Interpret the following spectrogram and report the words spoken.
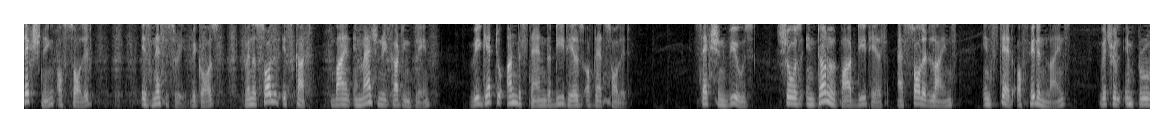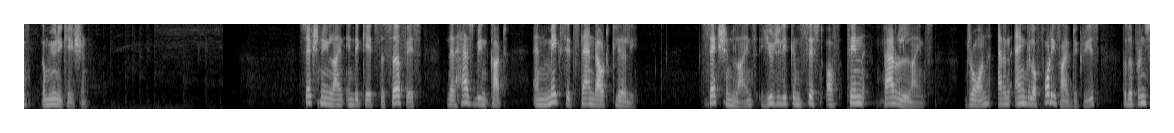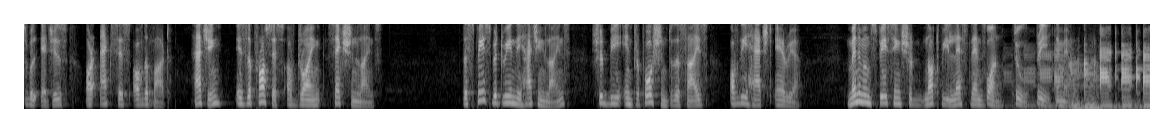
Sectioning of solid is necessary because when a solid is cut by an imaginary cutting plane, we get to understand the details of that solid. Section views shows internal part details as solid lines instead of hidden lines which will improve communication. Sectioning line indicates the surface that has been cut and makes it stand out clearly. Section lines usually consist of thin parallel lines drawn at an angle of 45 degrees to the principal edges or axis of the part. Hatching is the process of drawing section lines. The space between the hatching lines should be in proportion to the size of the hatched area. Minimum spacing should not be less than 1 2 3 mm.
